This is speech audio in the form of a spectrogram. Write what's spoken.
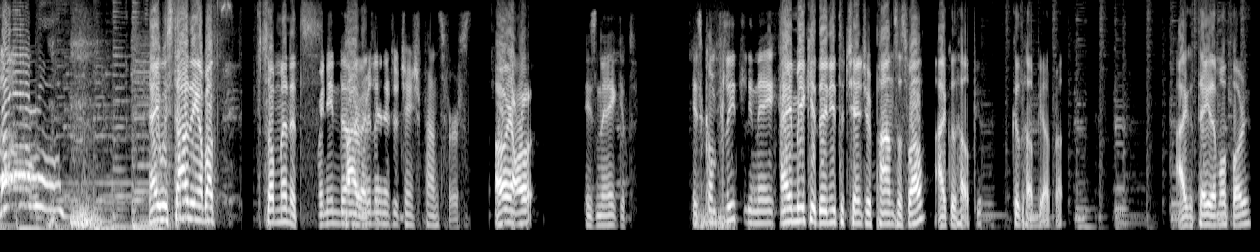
No! Hey, we're starting about some minutes. We need Five, uh, I Millionaire to change pants first. Oh yeah. He's naked. He's completely naked. Hey Mickey, do you need to change your pants as well? I could help you. Could help you out, bro. I could take them off for you.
